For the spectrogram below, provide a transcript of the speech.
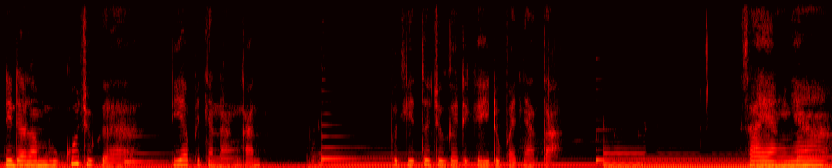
di dalam buku juga dia menyenangkan. Begitu juga di kehidupan nyata. Sayangnya,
